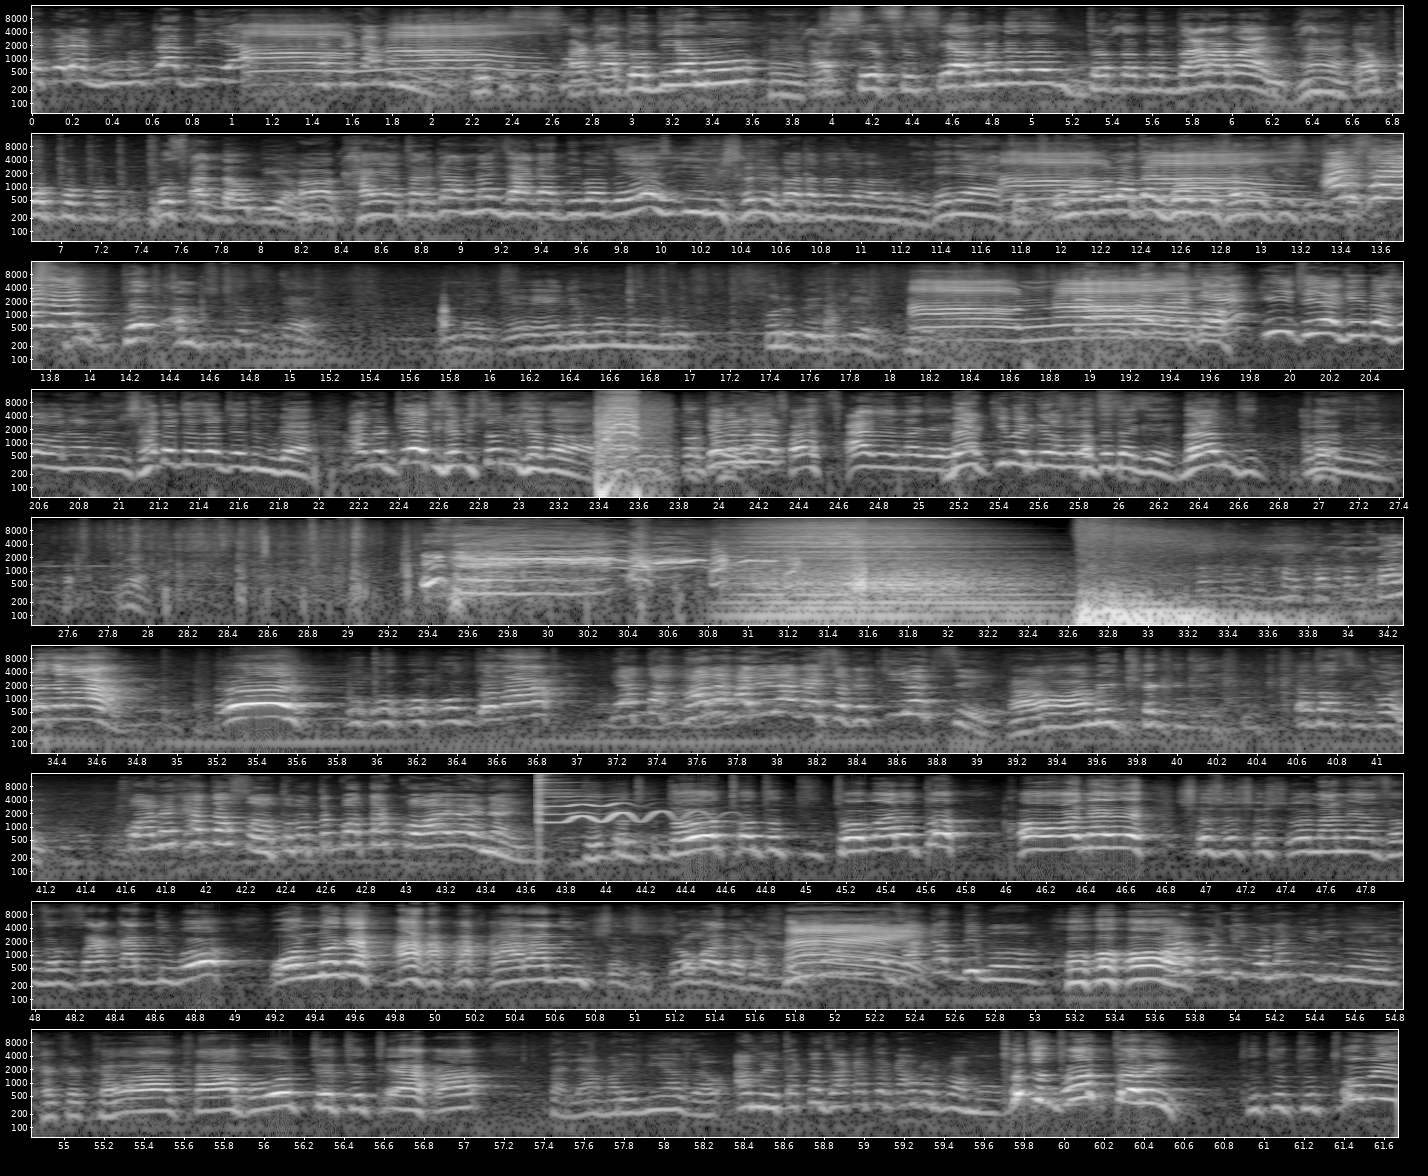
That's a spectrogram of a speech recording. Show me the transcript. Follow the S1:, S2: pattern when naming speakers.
S1: এমনি করে ঘুমটা দিয়া একটা কাপড়।
S2: টাকা তো দিয়ামু আর চেয়ারম্যানে যে দাঁড়াবেন
S3: হ্যাঁ।
S2: প্রসাদ দাও
S3: হ্যাঁ, খাইয়া তোর কাম নাই জায়গা দিবা যে ইলিশের কথা বেজলা পারবে তাই না তোমাকে ছাড়া কিছু।
S1: আরে ছাড়ে দেন
S2: দিয়ে।
S3: চল্লিশ হাজার। কি।
S2: কনে গেলা? এই, উ- উ- উঠতো না?
S1: এত হারে হারে লাগাইছো কি হচ্ছে
S2: হ্যাঁ, আমি খে- খে- খে- খেতাছি কই।
S1: কনে খেতাছো তোমার তো কথা কয় হয় নাই
S2: তোমারে তো খাওয়া নাই জা- জাকাত দিব অন্যকে সারা দিন সময় দেন
S1: জাকাত দিব
S2: হো- হো- হো।
S1: কাপড় দিব
S2: খা- খা- খা- হা।
S1: তাহলে আমারে নিয়ে যাও। আমি তো একটা জাকাতের কাপড় পাবো
S2: থু- থু- থু, তরি। থু- থু- থু- তুমি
